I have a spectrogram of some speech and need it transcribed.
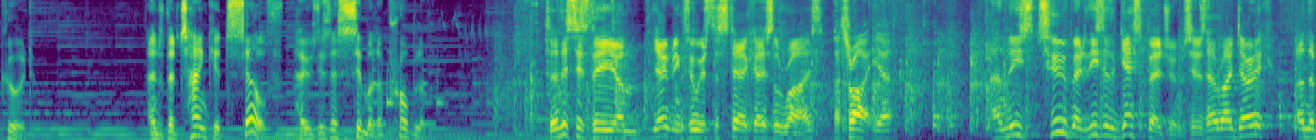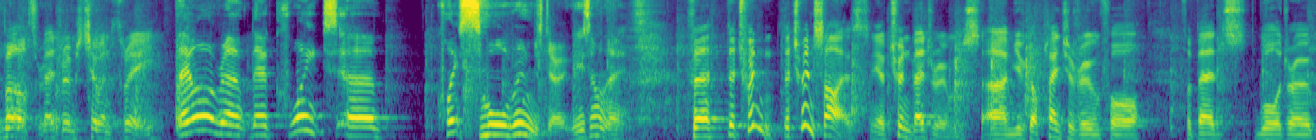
good. And the tank itself poses a similar problem. So this is the, um, the opening through which the staircase will rise. That's right, yeah. And these two bed these are the guest bedrooms here, is that right, Derek? And the bathroom. Bedrooms two and three. They are, uh, they're quite, uh, quite small rooms, Derek, these, aren't they? The, the twin, the twin size, you know, twin bedrooms. Um, you've got plenty of room for, for beds, wardrobe,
